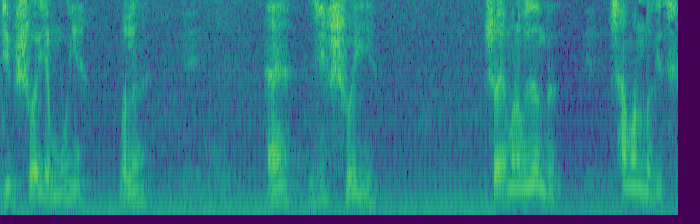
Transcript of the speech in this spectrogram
জীব সোয়াইয়া মুইয়া বলে না? হ্যাঁ জীব সোয়াইয়া সোয়াইয়া মানে বুঝলেন তো? সামান্য কিছু।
